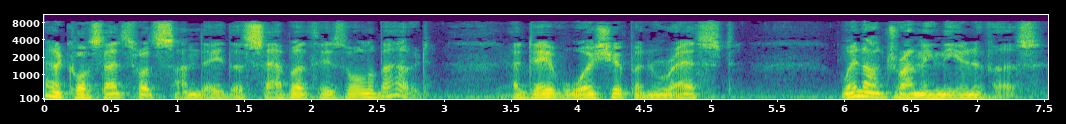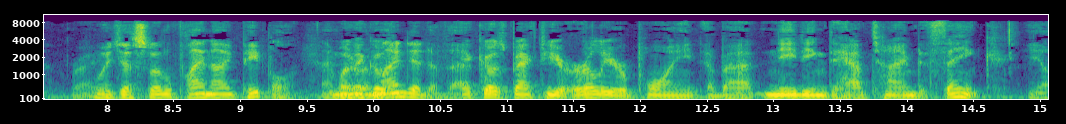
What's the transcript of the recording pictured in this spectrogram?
And of course, that's what Sunday, the Sabbath, is all about a day of worship and rest. We're not running the universe. Right. We're just little finite people, and well, we're reminded of that. It goes back to your earlier point about needing to have time to think. Yeah.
